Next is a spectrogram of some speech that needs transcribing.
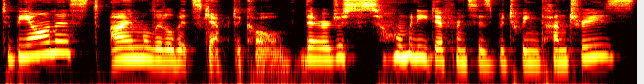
to be honest, I'm a little bit skeptical. There are just so many differences between countries.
